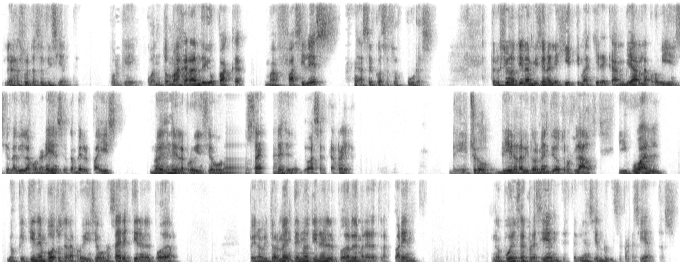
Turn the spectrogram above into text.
les resulta suficiente. Porque cuanto más grande y opaca, más fácil es hacer cosas oscuras. Pero si uno tiene ambiciones legítimas, quiere cambiar la provincia, la vida bonaerense, cambiar el país, no es desde la provincia de Buenos Aires de donde va a hacer carrera. De hecho, vienen habitualmente de otros lados. Igual, los que tienen votos en la provincia de Buenos Aires tienen el poder pero habitualmente no tienen el poder de manera transparente. No pueden ser presidentes, terminan siendo vicepresidentes.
